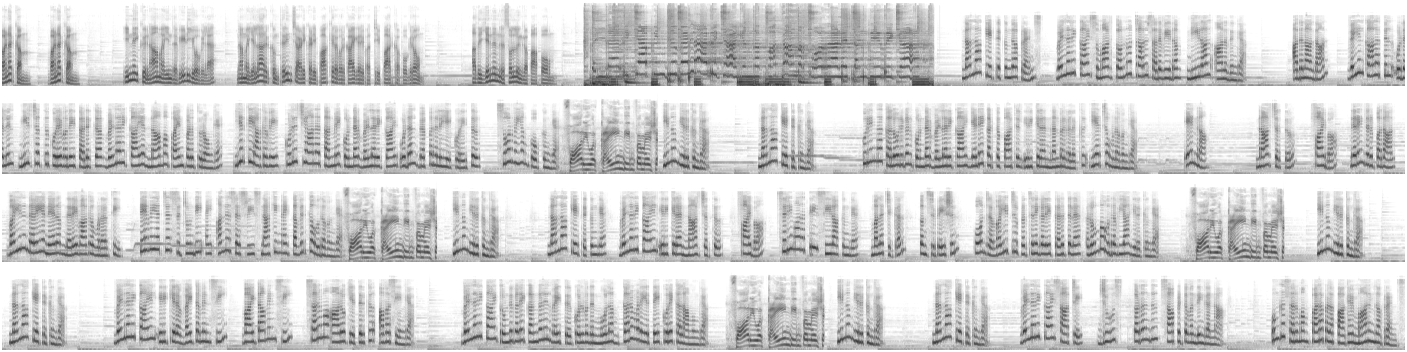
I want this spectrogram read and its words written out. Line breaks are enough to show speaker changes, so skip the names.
வணக்கம் வணக்கம். இன்னைக்கு நாம இந்த வீடியோவில் நம்ம எல்லாருக்கும் தெரிஞ்ச அடிக்கடி பார்க்கிற ஒரு காய்கறி பற்றி பார்க்க போகிறோம். அது என்னன்னு சொல்லுங்க
பார்ப்போம். உடலில் நீர்ச்சத்து குறைவதை தடுக்க வெள்ளரிக்காயை நாம பயன்படுத்துறோங்க. இயற்கையாகவே குளிர்ச்சியான தன்மை கொண்ட வெள்ளரிக்காய் உடல் வெப்பநிலையை குறைத்து சோர்வையும் போக்குங்க.
For your kind information,
இன்னும் இருக்குங்க. நல்லா கேட்டுக்குங்க. குறைந்த கலோரிகள் கொண்ட வெள்ளரிக்காய் எடை கட்டுப்பாட்டில் இருக்கிற நண்பர்களுக்கு ஏற்ற உணவுங்க. ஏன்னா நார்ச்சத்து ஃபைபர் நிறைந்திருப்பதால் நிறைவாக உணர்த்தி தேவையற்ற சிற்றுண்டி snacking ஐ தவிர்க்க உதவுங்க.
For your kind information,
இன்னும் இருக்குங்க. நல்லா கேட்டுக்குங்க வெள்ளரிக்காயில் இருக்கிற நார்ச்சத்து ஃபைபர் செரிமானத்தை சீராக்குங்க. மலச்சிக்கல் கான்ஸ்டிபேஷன் போன்ற வயிற்று பிரச்சனைகளை தடுத்துல ரொம்ப உதவியா இருக்குங்க.
For your kind information,
இன்னும் இருக்குங்க. நல்லா கேட்டுக்குங்க இருக்கிற வைட்டமின் சி வைட்டமின் சி சரும ஆரோக்கியத்திற்கு அவசியங்க. வெள்ளரிக்காய் துண்டுகளை கண்களில் வைத்து கொள்வதன் மூலம் கருவளையத்தை குறைக்கலாமுங்க.
For your kind information,
இன்னும் இருக்குங்க. நல்லா கேட்டுக்குங்க. வெள்ளரிக்காய் சாற்றை ஜூஸ் தொடர்ந்து சாப்பிட்டு வந்தீங்கன்னா உங்க சருமம் பளபளப்பாக மாறுங்க ஃப்ரெண்ட்ஸ்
